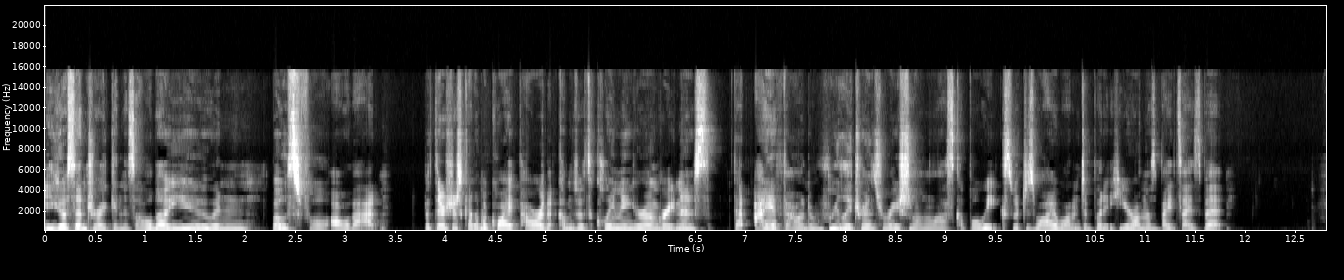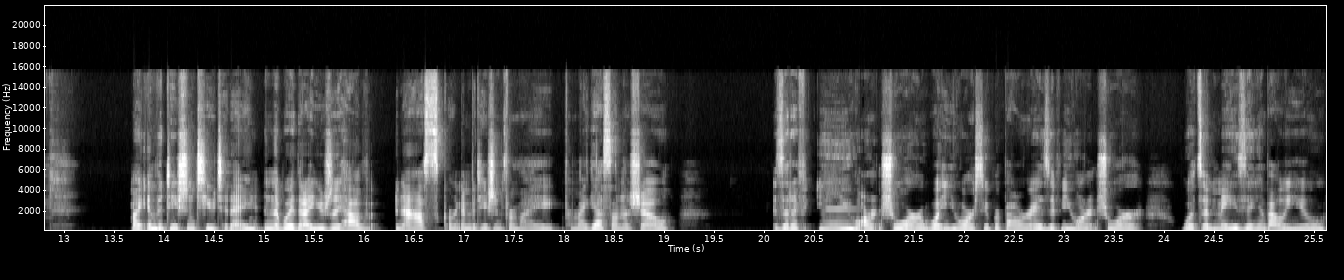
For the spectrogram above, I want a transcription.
egocentric and it's all about you and boastful, all that. But there's just kind of a quiet power that comes with claiming your own greatness that I have found really transformational in the last couple of weeks, which is why I wanted to put it here on this bite sized bit. My invitation to you today, in the way that I usually have an ask or an invitation from my from my guests on the show, is that if you aren't sure what your superpower is, if you aren't sure what's amazing about you,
